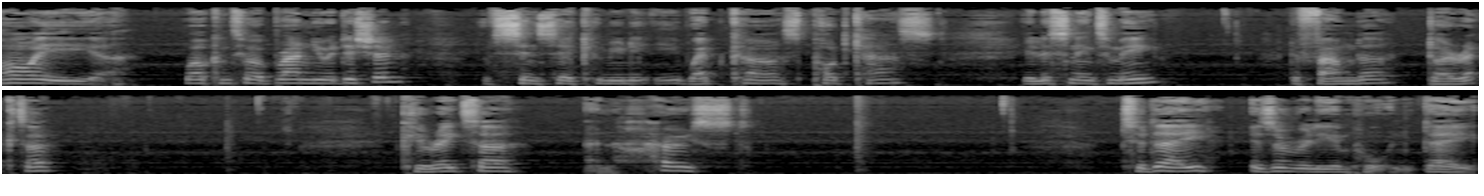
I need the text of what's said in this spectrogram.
Hi, welcome to a brand new edition of Sincere Community Webcast Podcasts. You're listening to me, the founder, director, curator, and host. Today is a really important day,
